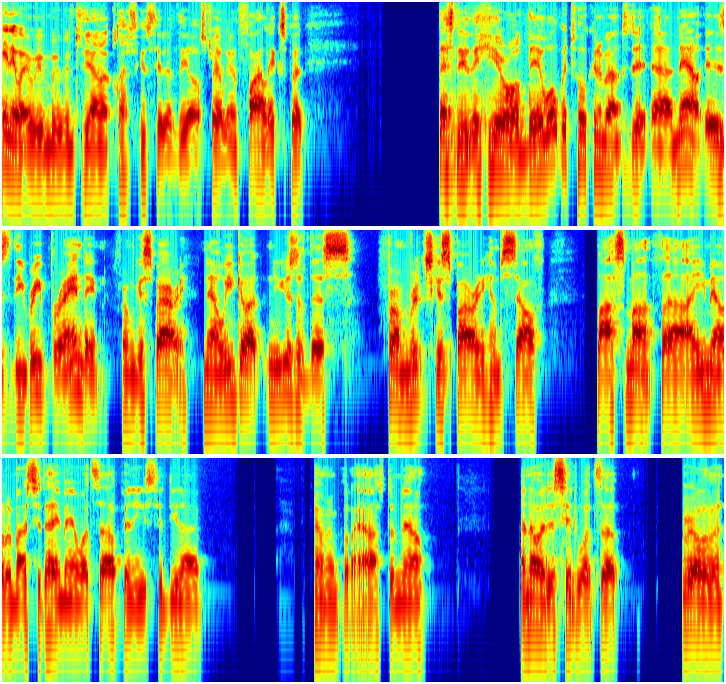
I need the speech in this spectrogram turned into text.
anyway we move into the Arnold Classic instead of the Australian Filex but that's neither here or there. What we're talking about today, uh, now is the rebranding from Gaspari. Now, we got news of this from Rich Gaspari himself last month. Uh, I emailed him. I said, "Hey, man, what's up?" And he said, "You know, I can't remember what I asked him now. I know I just said what's up. Relevant."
